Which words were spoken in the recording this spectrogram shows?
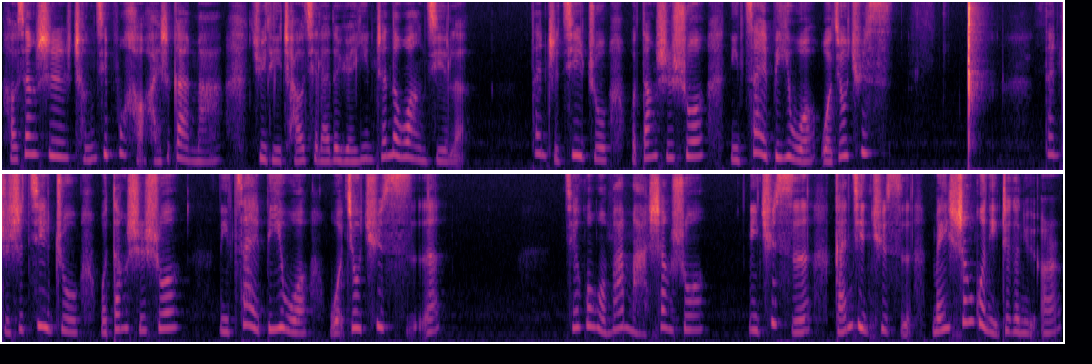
好像是成绩不好还是干嘛？具体吵起来的原因真的忘记了，但只记住我当时说：“你再逼我，我就去死。”但只是记住我当时说：“你再逼我，我就去死。”结果我妈马上说：“你去死，赶紧去死！没生过你这个女儿，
